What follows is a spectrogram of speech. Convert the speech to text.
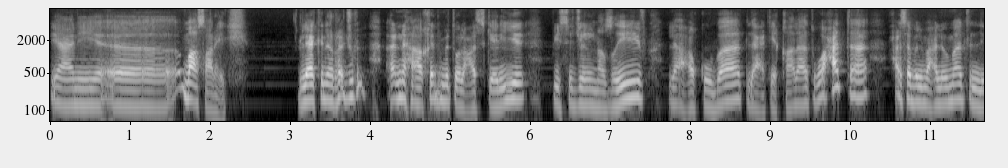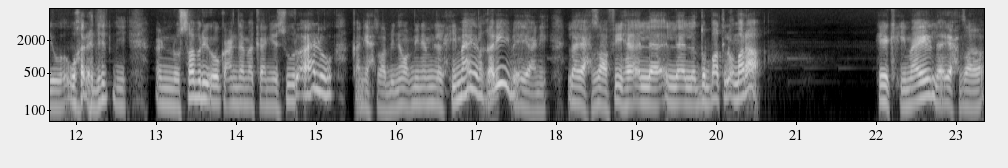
يعني آه، ما صار هيك شيء. لكن الرجل انهى خدمته العسكريه بسجل نظيف لا عقوبات لا اعتقالات وحتى حسب المعلومات اللي وردتني أنه صبري اوك عندما كان يزور أهله كان يحظى بنوع من من الحماية الغريبة يعني لا يحظى فيها الا الا ضباط الأمراء. هيك حماية لا يحظى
